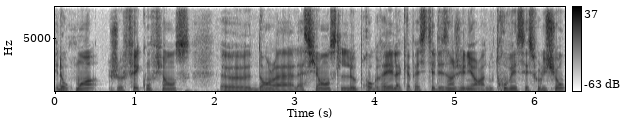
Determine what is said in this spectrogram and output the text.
Et donc moi, je fais confiance euh, dans la, la science, le progrès, la capacité des ingénieurs à nous trouver ces solutions.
